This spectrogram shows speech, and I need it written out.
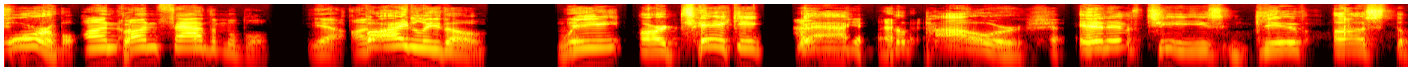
Horrible. un- But- unfathomable. Yeah. un- Finally, though, we are taking back Yeah. the power. NFTs give us the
